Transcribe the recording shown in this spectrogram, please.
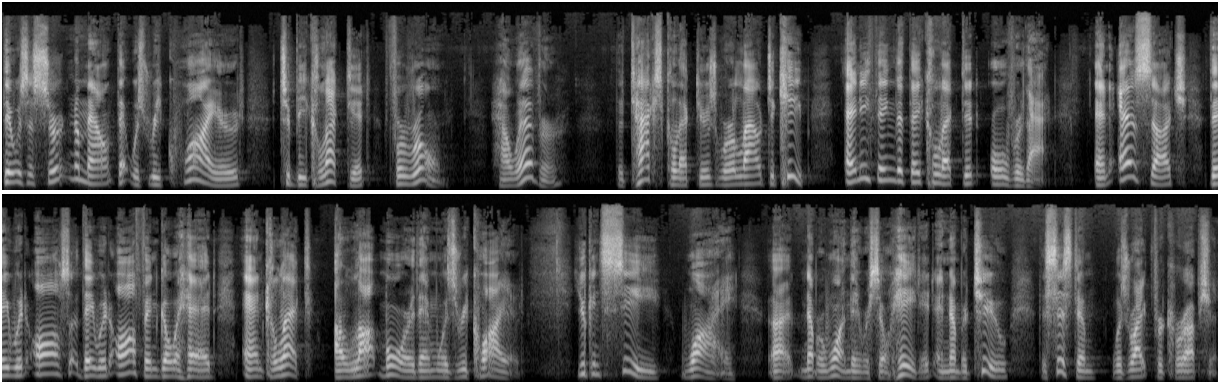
there was a certain amount that was required to be collected for Rome. However, the tax collectors were allowed to keep anything that they collected over that. And as such, they would also they would often go ahead and collect a lot more than was required. You can see why. Uh, number one, they were so hated, and number two, the system was ripe for corruption.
